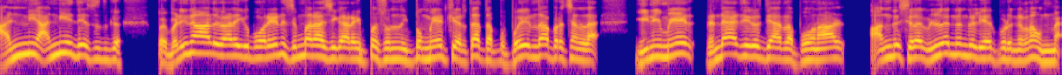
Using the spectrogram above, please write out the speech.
அந்நிய அந்நிய தேசத்துக்கு இப்போ வெளிநாடு வேலைக்கு போகிறேன்னு சிம்மராசிக்காரன் இப்போ சொன்ன இப்போ முயற்சி எடுத்தால் தப்பு போயிருந்தா பிரச்சனை இல்லை. இனிமேல் ரெண்டாயிரத்தி இருபத்தி ஆறில் போனால் அங்கு சில வில்லங்கங்கள் ஏற்படுங்கிறது தான் உண்மை.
